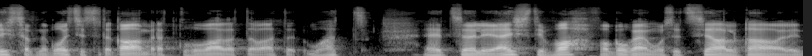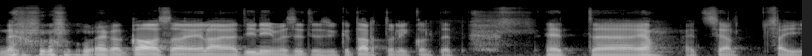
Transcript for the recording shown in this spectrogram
lihtsalt nagu otsid seda kaamerat, kuhu vaadata, vaatad, what. et see oli hästi vahva kogemus, et seal ka olid nagu väga kaasaelajad inimesed ja sihuke tartulikult, et, et äh, jah, et sealt sai,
